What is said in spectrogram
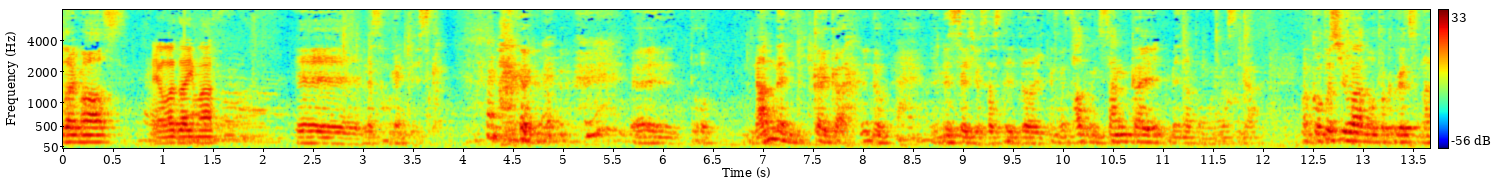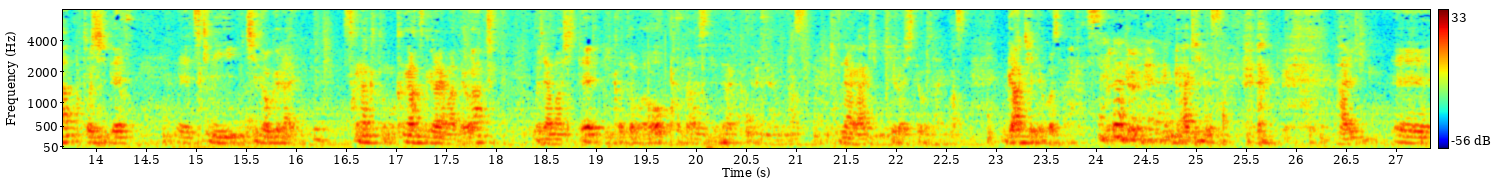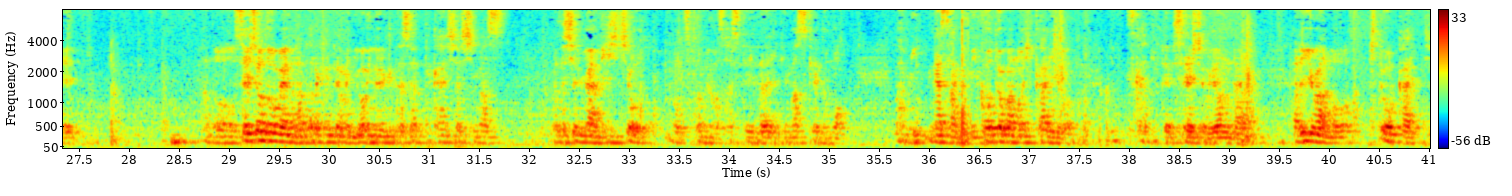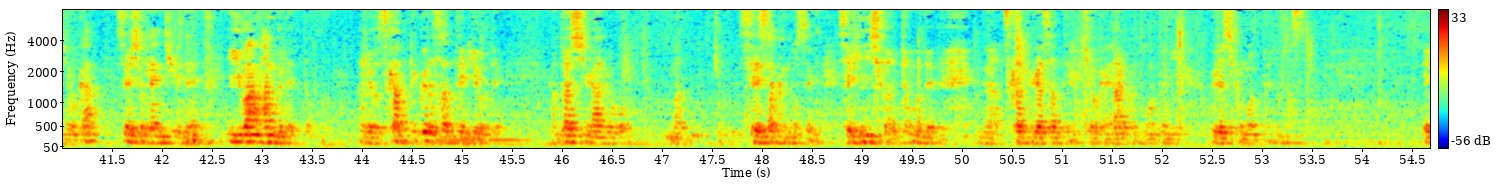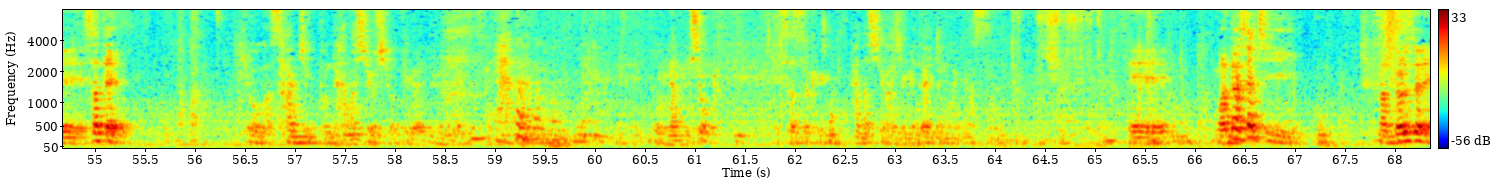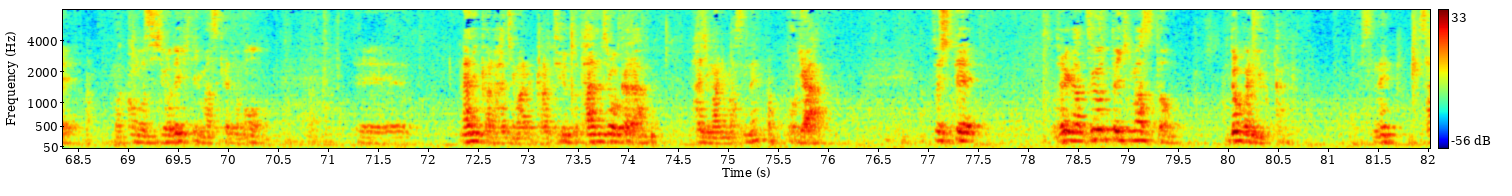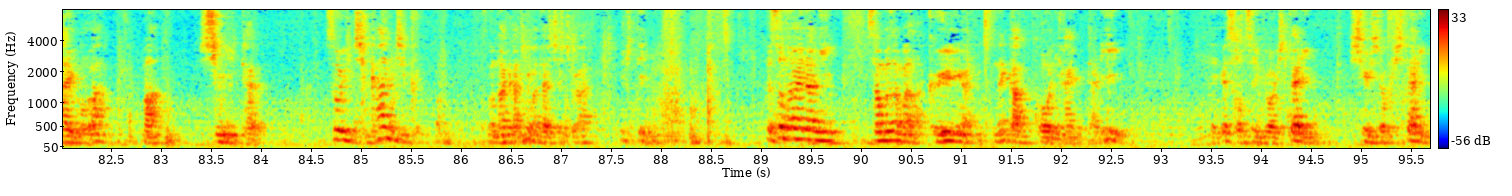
ございます。おはようございます。えー、皆さんお元気ですか？えーっと何年に1回かのメッセージをさせていただいても多分3回目だと思いますが、まあ、今年はあの特別な年で、えー月に1度ぐらい少なくとも9月ぐらいまではお邪魔して御言葉を語らせていただくことになります稲垣宏でございますガキでございます ガキですね はいえーあの成長同盟の働きのためにお祈りくださって感謝します。私は今理事長の務めをさせていただいていますけれども、まあ、み皆さんが御言葉の光を使って聖書を読んだりあるいはあの祈祷会っていうか聖書研究で E100 あれを使ってくださっているようで私があの、まあ、制作の責任者だったので、まあ、使ってくださっている教会があることを本当に嬉しく思っております、えーさて今日は30分で話をしようと言われてるのでどうなんでしょうか。早速話を始めたいと思います、えー私たち、まあ、それぞれ、まあ、この市場で生きていますけれども、えー何から始まるかというと誕生から始まりますね。おぎゃ。そしてそれがずっといきますとどこに行くかですね。最後はまあ死に至る。そういう時間軸。の中に私たちは生きています。でその間にさまざまな区切りがありますね。学校に入ったり卒業したり就職したり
